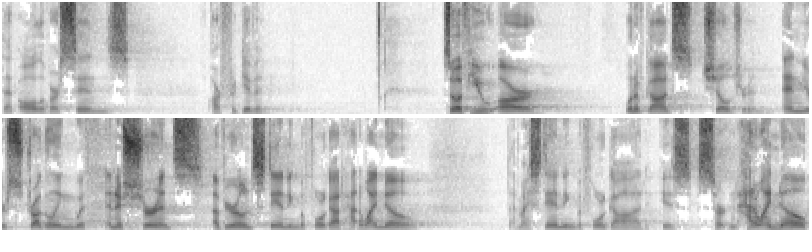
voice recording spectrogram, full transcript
that all of our sins are forgiven. So if you are one of God's children and you're struggling with an assurance of your own standing before God, how do I know that my standing before God is certain? How do I know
